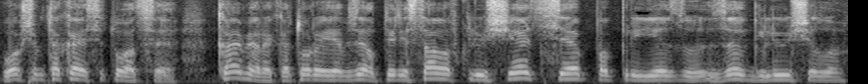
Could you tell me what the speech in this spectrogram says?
В общем, такая ситуация. Камера, которую я взял, перестала включаться по приезду, заглючила.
